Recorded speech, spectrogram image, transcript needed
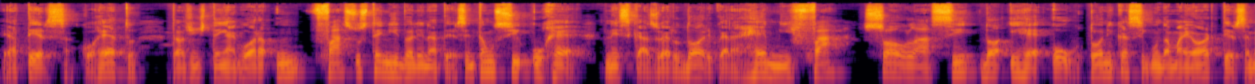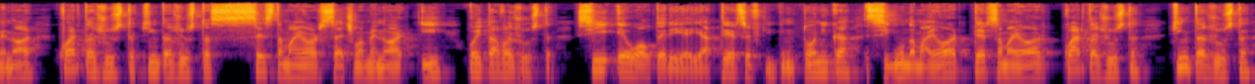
É a terça, correto? Então a gente tem agora um Fá sustenido ali na terça. Então, se o Ré, nesse caso era o dórico, era Ré, Mi, Fá, Sol, Lá, Si, Dó e Ré, ou tônica, segunda maior, terça menor, quarta justa, quinta justa, sexta maior, sétima menor e oitava justa. Se eu alterei aí a terça, eu fiquei com tônica, segunda maior, terça maior, quarta justa, quinta justa,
